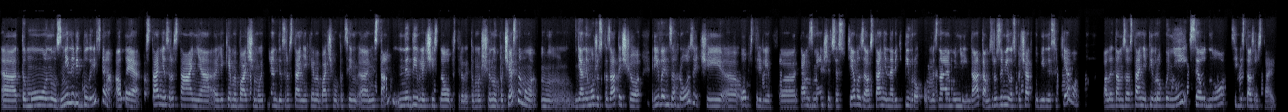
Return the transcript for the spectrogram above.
Е, тому ну зміни відбулися, але останнє зростання, е, яке ми бачимо, і тренди зростання, яке ми бачимо по цим е, містам, не дивлячись на обстріли, тому що ну по-чесному я не можу сказати, що рівень загрози чи обстрілів там зменшився суттєво за останні навіть півроку. Ми знаємо ні, да там зрозуміло спочатку війни суттєво, але там за останні півроку ні, все одно ці міста зростають.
